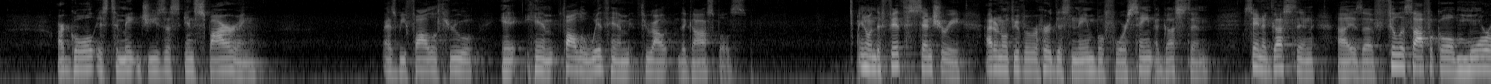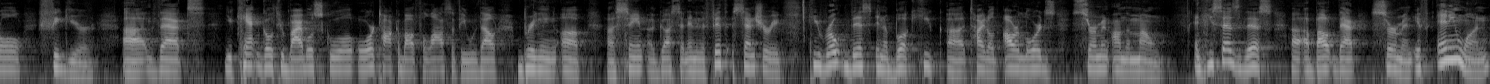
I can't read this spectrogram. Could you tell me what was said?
Our goal is to make Jesus inspiring as we follow through him, follow with him throughout the Gospels. You know, in the fifth century, I don't know if you've ever heard this name before, St. Augustine. St. Augustine uh, is a philosophical, moral figure uh, that you can't go through Bible school or talk about philosophy without bringing up uh, St. Augustine. And in the fifth century, he wrote this in a book he uh, titled Our Lord's Sermon on the Mount. And he says this uh, about that sermon If anyone,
